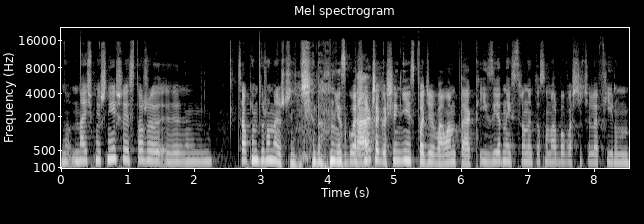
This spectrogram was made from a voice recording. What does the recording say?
No, najśmieszniejsze jest to, że... Yy całkiem dużo mężczyzn się do mnie zgłasza, tak? czego się nie spodziewałam. Tak, i z jednej strony to są albo właściciele firm,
